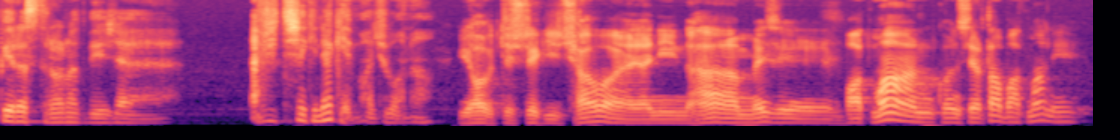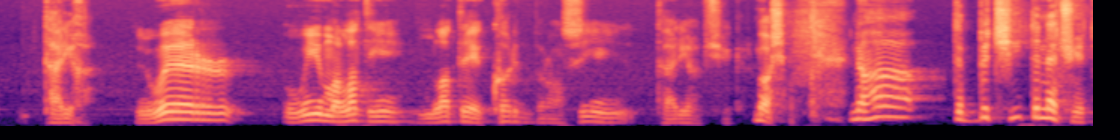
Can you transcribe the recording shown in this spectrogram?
پێرەسترانەت بێژە ئەفی تشتێکی نەکێ ماجوانە یا تشتێکی چاوە ینی نها مێزێ باتمان کۆنسێرتا باتمانێ تاریخە لێر وی مەڵەتی مڵەتێ کورد بڕاستی تاریخ بشێکرد باش نها بچی نەچێت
